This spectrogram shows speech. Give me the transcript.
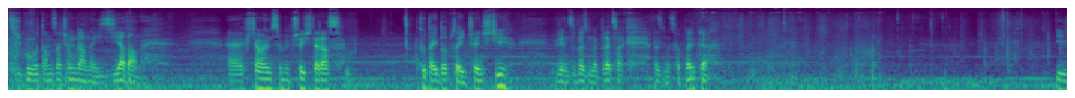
coś było tam zaciągane i zjadane. E, chciałem sobie przejść teraz tutaj do tej części, więc wezmę plecak, wezmę saperkę i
